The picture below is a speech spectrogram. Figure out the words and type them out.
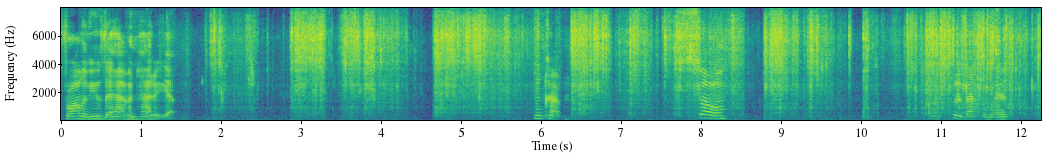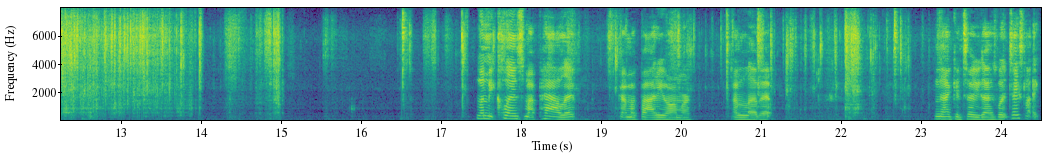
For all of you that haven't had it yet. Okay. So, put it back away. Let me cleanse my palate. Got my body armor. I love it. Now I can tell you guys what it tastes like.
